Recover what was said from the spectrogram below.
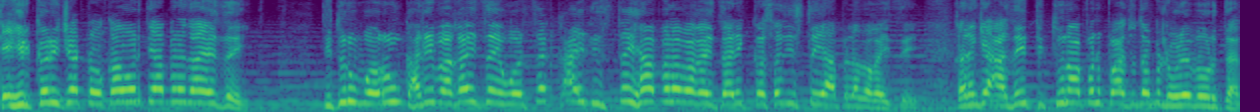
त्या हिरकणीच्या टोकावरती आपल्याला जायचंय. तिथून वरून खाली बघायचंय वरचं काय दिसतंय हे आपल्याला बघायचं आणि कसं दिसतंय हे आपल्याला बघायचंय. कारण की आजही तिथून आपण पाहतो आपले डोळे भरतात.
